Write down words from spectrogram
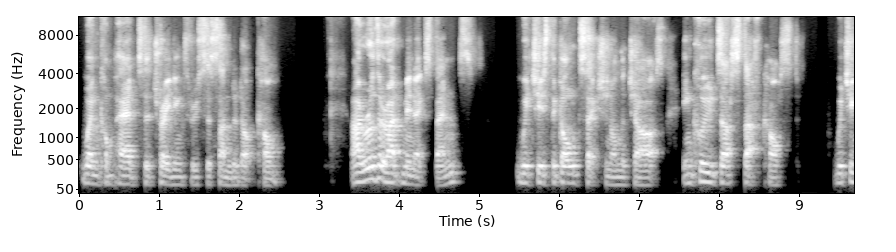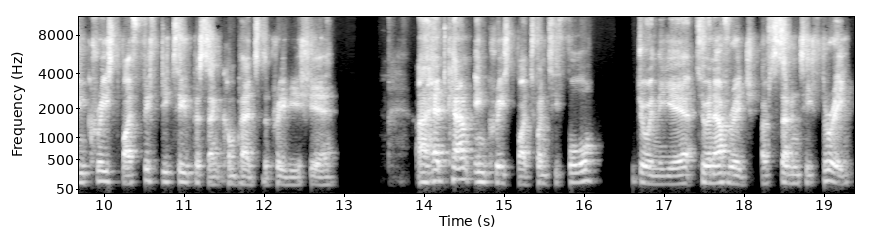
when compared to trading through Sosandar.com. Our other admin expense, which is the gold section on the charts, includes our staff cost, which increased by 52% compared to the previous year. Our headcount increased by 24 during the year to an average of 73,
